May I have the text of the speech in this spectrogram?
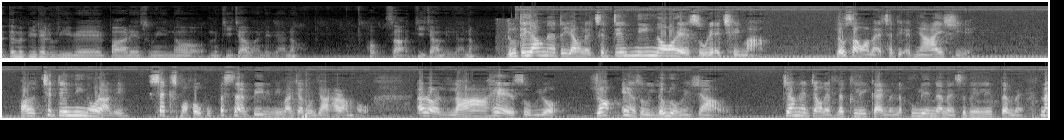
အသက်မပြည့်တဲ့လူတွေပဲပါတယ်ဆိုရင်တော့မကြည့်ကြပါနဲ့ဗျာเนาะဟုတ်စကြည့်ကြမယ်ဗျာเนาะ လူတစ်ယောက်နဲ့တစ်ယောက်နဲ့ချစ်တင်းနှီးနှောတယ်ဆိုတဲ့အချိန်မှာလှုပ်ဆောင်ရမယ့်အချက်တွေအများကြီးရှိတယ်။ဘာလို့ချစ်တင်းနှီးနှောတာလဲ sex မဟုတ်ဘူးပတ်စံပေးပြီးမိမကြောက်ကိုယာထားတာမဟုတ်အဲ့တော့လာဟဲ့ဆိုပြီးတော့ရောက်အင်းဆိုပြီးလှုပ်လို့မရအောင်ကြောက်နဲ့ကြောက်နဲ့လက်ကလေးကြိုက်မယ်နှစ်ဖူးလေးနမ်းမယ်သပင်လေးတက်မယ်နှ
